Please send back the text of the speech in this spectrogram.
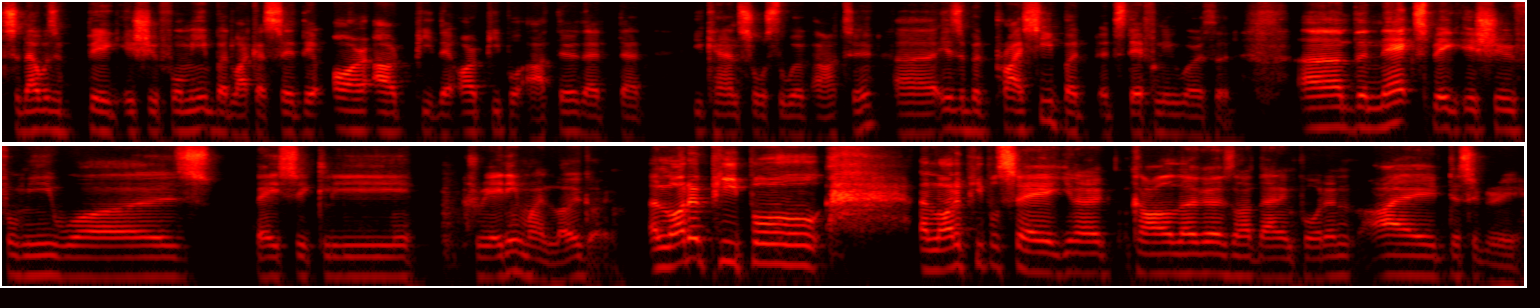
So that was a big issue for me. But like I said, there are out there are people out there that that you can source the work out to. Uh, is a bit pricey, but it's definitely worth it. Uh, the next big issue for me was basically creating my logo. A lot of people, a lot of people say, you know, Carl logo is not that important. I disagree.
